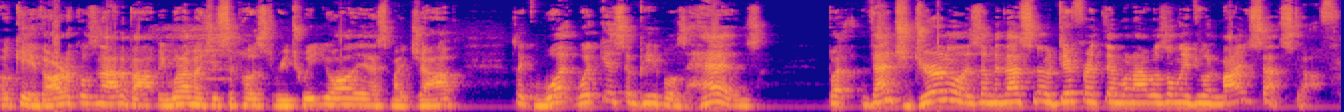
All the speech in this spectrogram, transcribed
Okay, the article's not about me. What am I just supposed to retweet you all? That's my job. It's like what what gets in people's heads? But that's journalism, and that's no different than when I was only doing mindset stuff.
